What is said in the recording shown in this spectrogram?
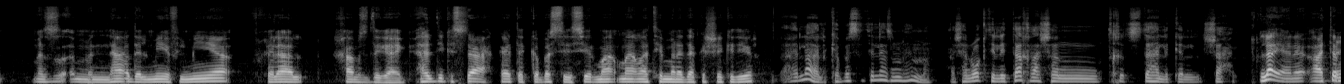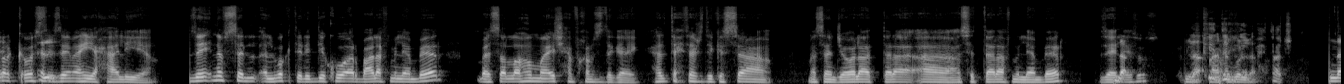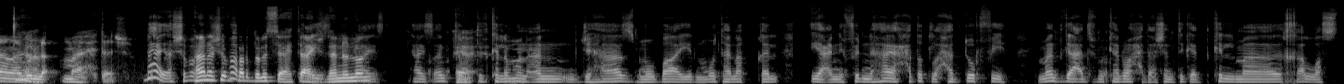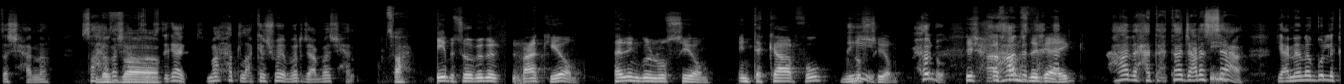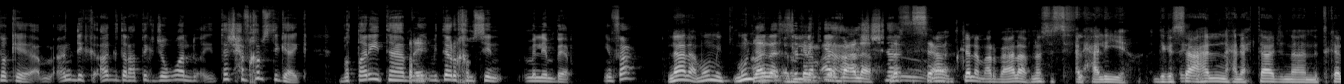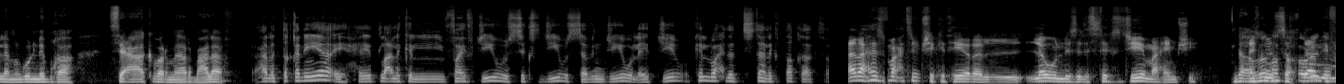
من هذا المية في المية في خلال خمس دقائق. هل ديك الساعة حكاية ال capacity يصير ما, ما, ما تهمنا ذاك الشيء كثير؟ لا ال capacity لازم مهمة عشان الوقت اللي تاخذ عشان تستهلك الشحن. لا يعني أعتبر ال capacity ال- زي ما هي حالية زي نفس ال- الوقت اللي يديك هو 4000 ملي امبير بس اللهم يشحن في خمس دقائق. هل تحتاج ديك الساعة مثلا جوالات تلا... آه 6000 ملي امبير زي لا. الايسوس؟ لا أكيد أنا أقول لا لا. محتاج. لا أنا. أقول لا ما يحتاج. لا يا شباب أنا أشوف. برضه لسه يحتاج لأنه لون جايز أنتم يعني- تتكلمون عن جهاز موبايل متنقل يعني في النهاية حتطلع حتدور فيه. ما أنت قاعد في مكان واحد عشان تقعد كل ما خلص تشحنه. صح بشحن خمس. دقائق بس ما حطلع كل شوية برجع بشحن. صح. إي بس هو بيقعد معك يوم. خلينا نقول نص يوم. أنت كارفو بنص إيه. يوم. حلو. تشحن خمس دقائق هذا حتحتاج على الساعة. يعني أنا أقول لك okay عندك أقدر أعطيك جوال تشحن في خمس دقائق. بطاريتها طيب. 250 ملي امبير ينفع؟ لا لا مو مت... مو لا لا نتكلم إياها 4000 عشان- نفس الساعة نتكلم 4000 نفس الساعة الحالية. ديك الساعة. هل نحن نحتاج إن نتكلم نقول نبغى سعة أكبر من 4000 على التقنية اي حيطلع لك ال 5 جي وال 6 G وال 7 جي وال 8 جي وكل واحدة تستهلك طاقة أكثر. أنا أحس ما حتمشي كثير لو نزل 6 جي ما حيمشي. لا أظن already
